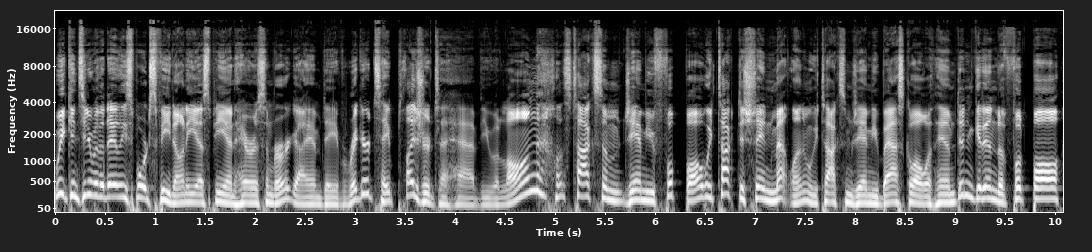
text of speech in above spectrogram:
We continue with the daily sports feed on ESPN Harrisonburg. I am Dave Rigger. It's a pleasure to have you along. Let's talk some JMU football. We talked to Shane Mettlen. We talked some JMU basketball with him. Didn't get into football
